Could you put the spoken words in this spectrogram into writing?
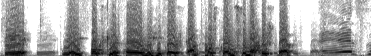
de Huaypoxtla, Estado de México, estamos con su majestad. Eso,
